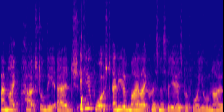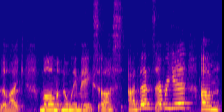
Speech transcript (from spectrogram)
I'm like perched on the edge. If you've watched any of my like Christmas videos before, you'll know that like mom normally makes us advents every year. Um,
